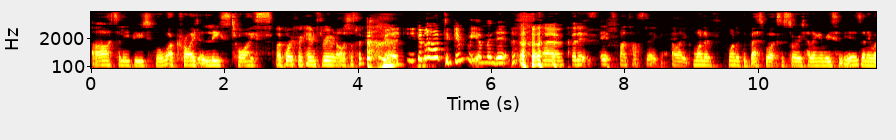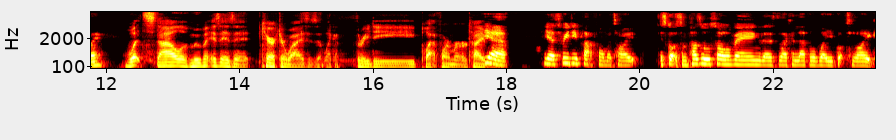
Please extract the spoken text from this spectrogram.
utterly beautiful. I cried at least twice. My boyfriend came through, and I was just like, "Oh, God, "You're gonna have to give me a minute." um, but it's it's fantastic. Like one of one of the best works of storytelling in recent years, anyway. What style of movement is it? Is it character wise? Is it like a 3D platformer type? Yeah, yeah, 3D platformer type. It's got some puzzle solving. There's like a level where you've got to like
